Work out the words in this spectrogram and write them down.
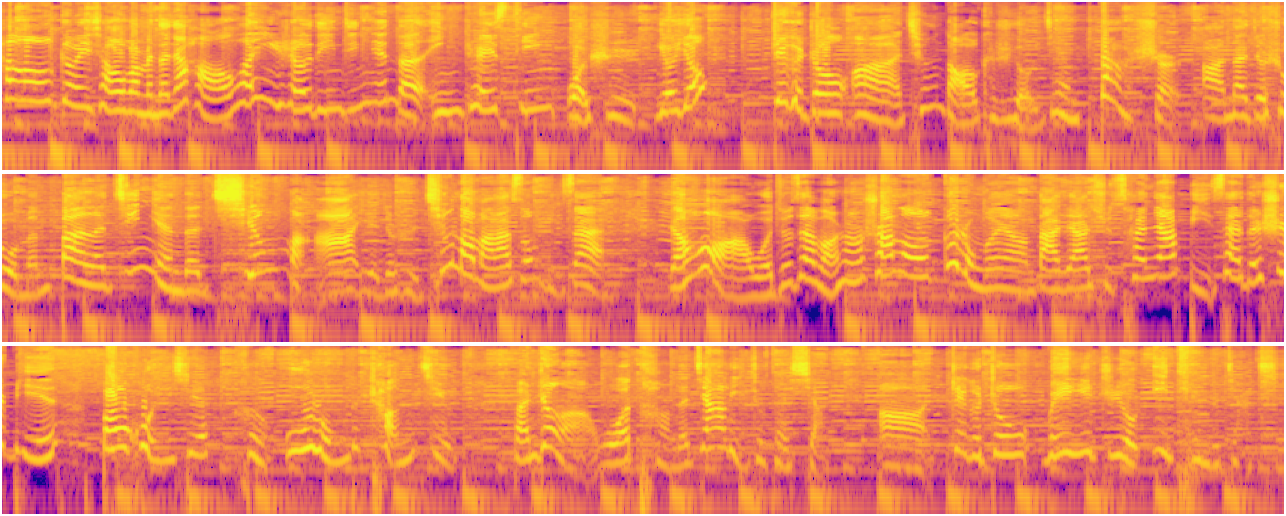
Hello，各位小伙伴们，大家好，欢迎收听今天的 Interesting，我是悠悠。这个周啊，青岛可是有一件大事儿啊，那就是我们办了今年的青马，也就是青岛马拉松比赛。然后啊，我就在网上刷到了各种各样大家去参加比赛的视频，包括一些很乌龙的场景。反正啊，我躺在家里就在想，啊，这个周唯一只有一天的假期，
